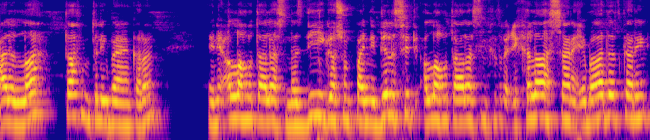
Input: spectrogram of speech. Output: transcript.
على الله تَتھ مُتعلِق بیان کران یعنی اللہ تعالیٰ ہَس نزدیٖک گژھُن پنٛنہِ دِلہٕ سۭتۍ اللہ تعالیٰ سٕنٛدِ خٲطرٕ اِخلاص سان عبادت کَرٕنۍ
